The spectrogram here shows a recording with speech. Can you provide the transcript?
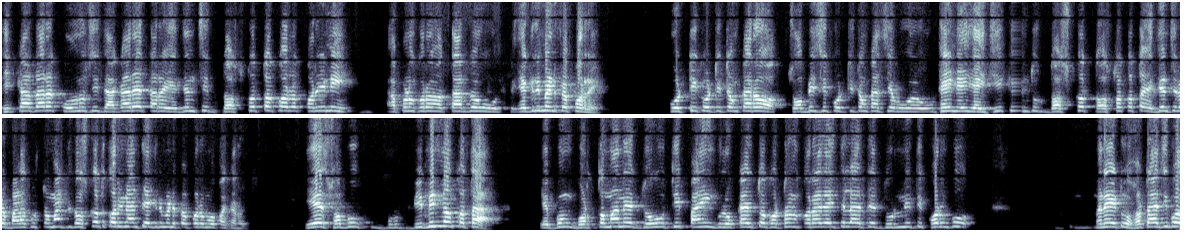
ଠିକାଦାର କୌଣସି ଜାଗାରେ ତାର ଏଜେନ୍ସି ଦସ୍ତଖତ କରିନି ଆପଣଙ୍କର ତାର ଯୋଉ ଏଗ୍ରିମେଣ୍ଟ ପେପରରେ କୋଟି କୋଟି ଟଙ୍କାର ଚବିଶ କୋଟି ଟଙ୍କା ସେ ଉଠେଇ ନେଇଯାଇଛି କିନ୍ତୁ ଦସ୍ତଖତ ଦସ୍ତଖତ ଏଜେନ୍ସିର ବାଳକୃଷ୍ଣ ମହାନ୍ତି ଦସ୍ତଖତ କରିନାହାନ୍ତି ଏଗ୍ରିମେଣ୍ଟ ପେପର ମୋ ପାଖରେ ଅଛି ଏ ସବୁ ବିଭିନ୍ନ କଥା ଏବଂ ବର୍ତ୍ତମାନ ଯୋଉଥିପାଇଁ ଲୋକାୟୁକ୍ତ ଗଠନ କରାଯାଇଥିଲା ଯେ ଦୁର୍ନୀତିଖୋରଙ୍କୁ ମାନେ ଏଠୁ ହଟାଯିବ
